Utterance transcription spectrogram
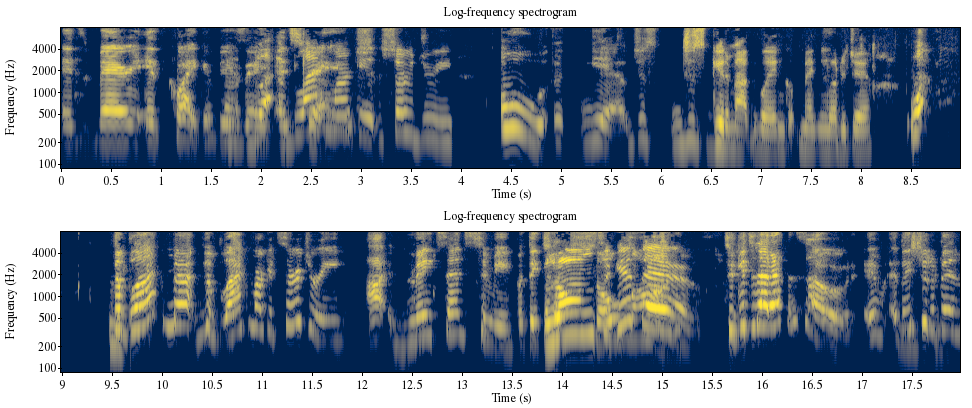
it's very, it's quite confusing black, and black market surgery. Ooh, uh, yeah, just just get him out the way and go, make him go to jail. What? the black ma- the black market surgery I, made sense to me, but they took Long so to get long there. to get to that episode. It, they should have been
